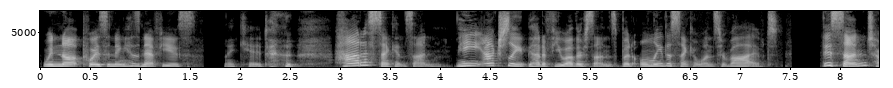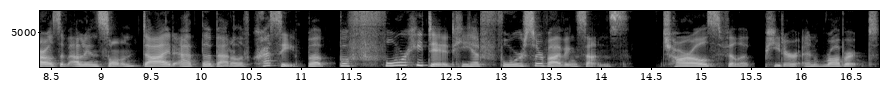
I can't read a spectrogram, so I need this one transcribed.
when not poisoning his nephews, my kid, had a second son. He actually had a few other sons, but only the second one survived. This son, Charles of Alençon, died at the Battle of Crécy, but before he did, he had four surviving sons Charles, Philip, Peter, and Robert.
